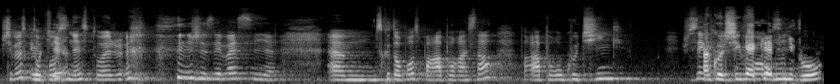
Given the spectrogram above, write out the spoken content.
Je sais pas ce que tu en penses, Inès, toi. Je, je sais pas si. Euh, ce que tu en penses par rapport à ça, par rapport au coaching un coaching à quel niveau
